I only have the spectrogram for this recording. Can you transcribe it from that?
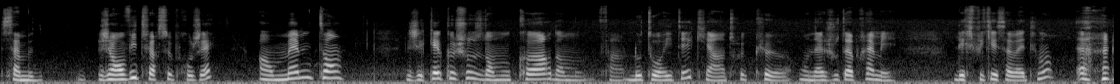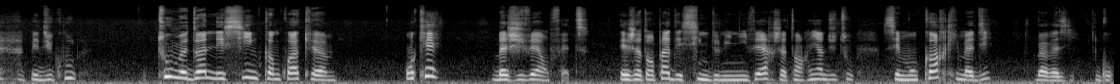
ça me, j'ai envie de faire ce projet. En même temps, j'ai quelque chose dans mon corps, dans mon, enfin, l'autorité, qui est un truc qu'on ajoute après, mais l'expliquer ça va être long. mais du coup, tout me donne les signes comme quoi que, ok, bah j'y vais en fait. Et j'attends pas des signes de l'univers, j'attends rien du tout. C'est mon corps qui m'a dit, bah vas-y, go.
